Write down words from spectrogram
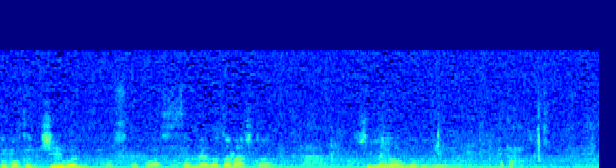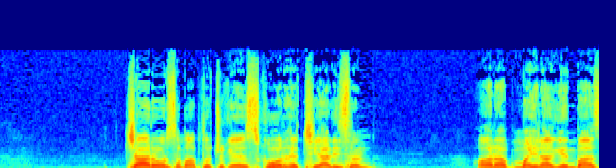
दुपारचं जेवण क्लास संध्याकाळचा नाश्ता। शिल्लक राहून जातो जेवण चार ओवर समाप्त हो चुके हैं स्कोर है छियालीस रन। और अब महिला गेंदबाज।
